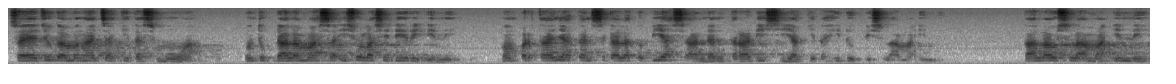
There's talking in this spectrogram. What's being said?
saya juga mengajak kita semua untuk dalam masa isolasi diri ini mempertanyakan segala kebiasaan dan tradisi yang kita hidupi selama ini. Kalau selama ini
